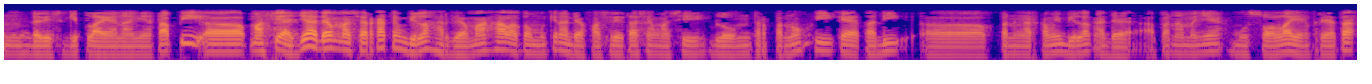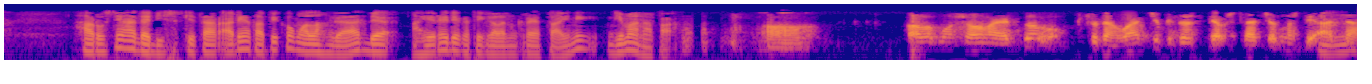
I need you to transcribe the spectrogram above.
hmm, dari segi pelayanannya. Tapi eh, masih aja ada masyarakat yang bilang harga mahal atau mungkin ada fasilitas yang masih belum terpenuhi kayak tadi eh, pendengar kami bilang ada apa namanya musola yang ternyata harusnya ada di sekitar area tapi kok malah nggak ada. Akhirnya dia ketinggalan kereta. Ini gimana Pak? Oh, kalau musola itu sudah wajib itu setiap stasiun mesti Hmm. ada.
